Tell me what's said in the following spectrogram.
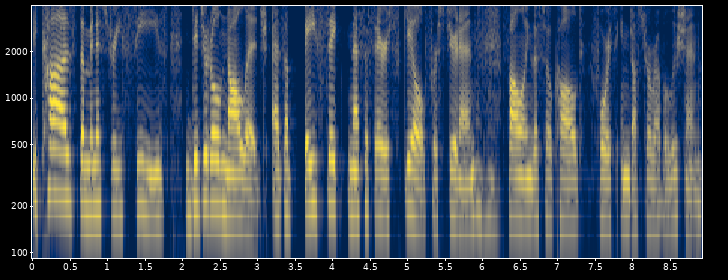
because the ministry sees digital knowledge as a basic necessary skill for students following the so-called fourth industrial revolution.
